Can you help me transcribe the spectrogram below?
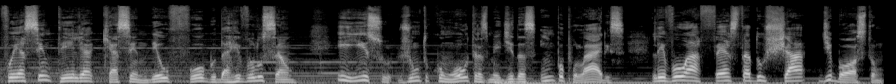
foi a centelha que acendeu o fogo da Revolução, e isso, junto com outras medidas impopulares, levou à festa do chá de Boston.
